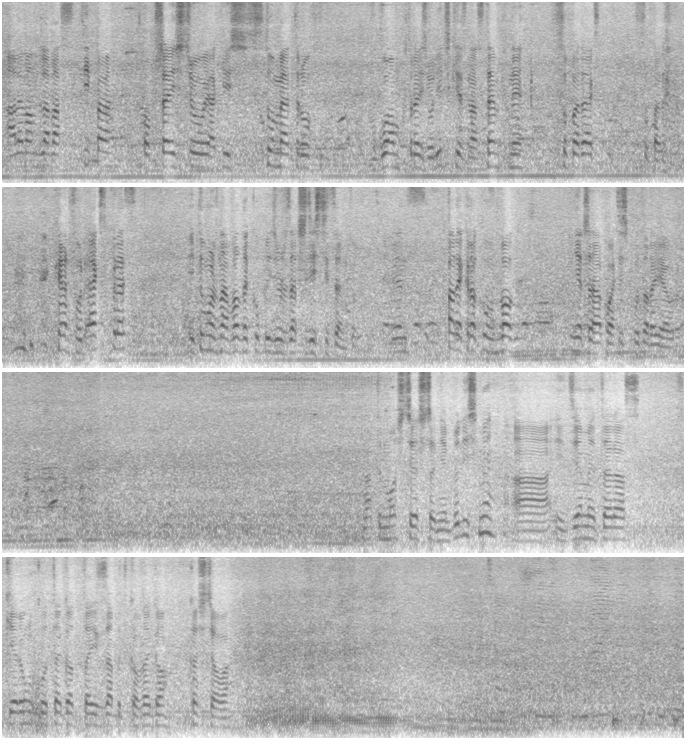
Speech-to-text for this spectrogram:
ale mam dla Was tipa. Po przejściu jakieś 100 metrów w głąb którejś uliczki jest następny Super, Exp- super Carrefour Express i tu można wodę kupić już za 30 centów. Więc parę kroków w bok nie trzeba płacić 1,5 euro. Na tym moście jeszcze nie byliśmy, a idziemy teraz w kierunku tego tutaj zabytkowego kościoła.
